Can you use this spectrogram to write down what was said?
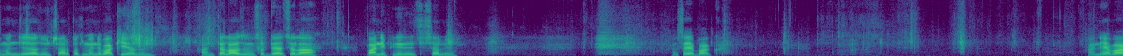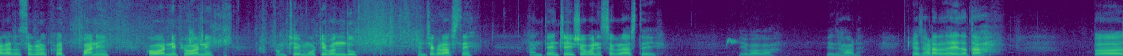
म्हणजे अजून चार पाच महिने बाकी आहे अजून. आणि त्याला अजून सध्या त्याला पाणी फिनी द्यायचं चालू आहे. कसं आहे बाग? आणि या बागाचं सगळं खत पाणी फवारणी फिवारणी. आमचे मोठे बंधू यांच्याकडे असते आणि त्यांच्या हिशोबाने सगळं असतं. हे बघा हे झाड. या झाडाला झाले आता अ,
